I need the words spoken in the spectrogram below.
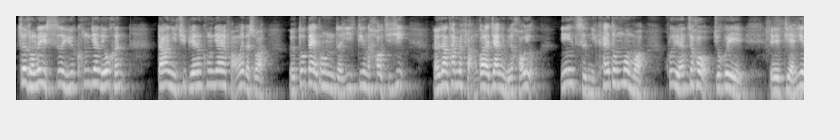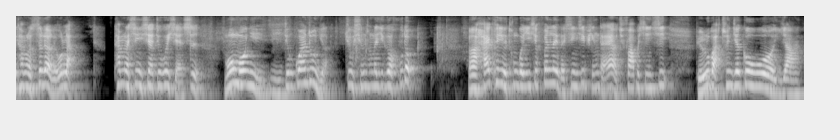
这种类似于空间留痕，当你去别人空间访问的时候，呃，都带动着一定的好奇心，呃，让他们反过来加你为好友。因此，你开通陌陌会员之后，就会呃点进他们的资料浏览，他们的信息就会显示某某你已经关注你了，就形成了一个互动。呃，还可以通过一些分类的信息平台啊去发布信息。比如吧，春节购物养，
